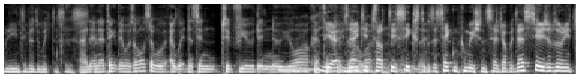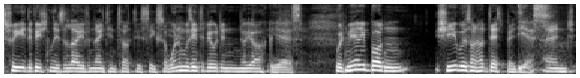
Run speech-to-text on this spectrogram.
when he interviewed the witnesses. And then I think there was also a witness interviewed in New York. I think yeah, in 1936 there was a second commission set up. At that stage, there was only three divisionaries alive in 1936. So one of them was interviewed in New York. Yes. But Mary Borden, she was on her deathbed. Yes. And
